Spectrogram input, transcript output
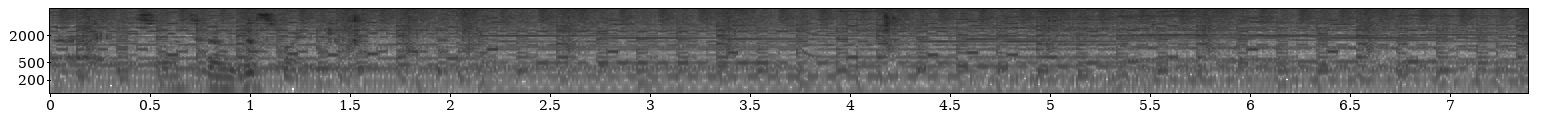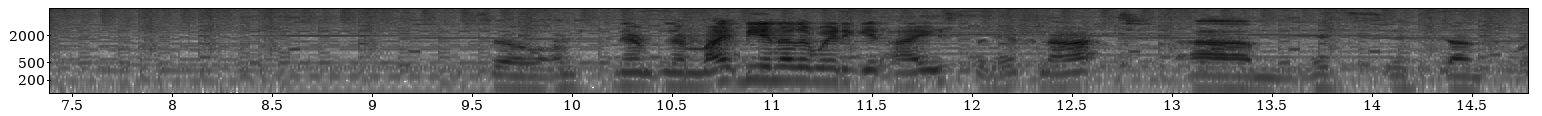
Alright, so let's go this way. So um, there, there might be another way to get ice, but if not, um, it's it's done for.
